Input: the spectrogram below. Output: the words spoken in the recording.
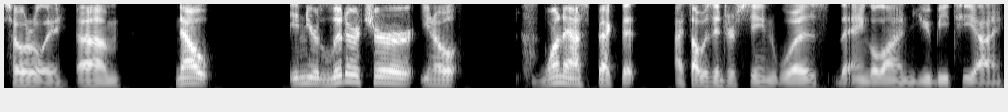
Totally. Um, now, in your literature, you know, one aspect that I thought was interesting was the angle on UBTI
